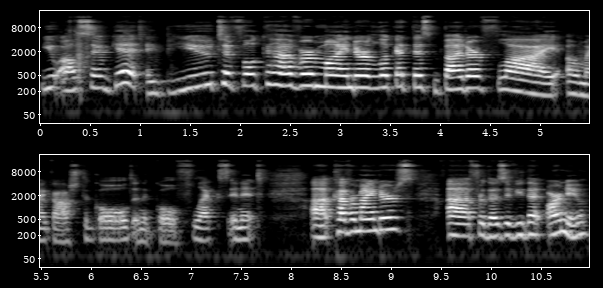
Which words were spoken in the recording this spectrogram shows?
You also get a beautiful cover minder. Look at this butterfly. Oh my gosh, the gold and the gold flecks in it. Uh, cover minders, uh, for those of you that are new,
